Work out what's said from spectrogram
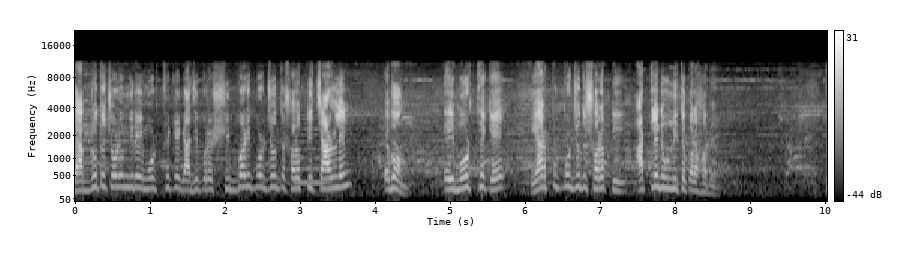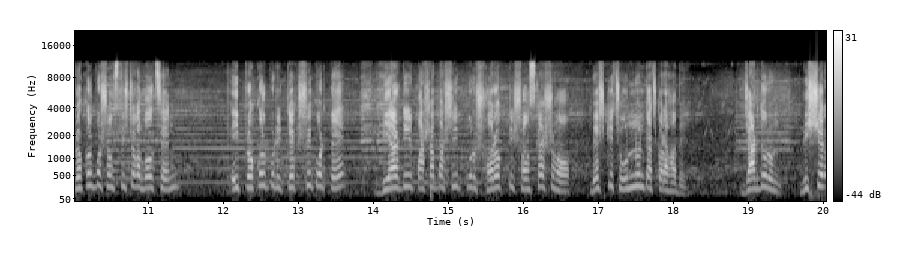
জাগ্রত চৌরঙ্গীর এই মোড় থেকে গাজীপুরের শিববাড়ি পর্যন্ত সড়কটি চার লেন এবং এই মোড় থেকে এয়ারপোর্ট পর্যন্ত সড়কটি আট লেনে উন্নীত করা হবে। প্রকল্প সংশ্লিষ্টরা বলছেন এই প্রকল্পটি টেকসই করতে বিআরটির পাশাপাশি পুরো সড়কটি সংস্কার সহ বেশ কিছু উন্নয়ন কাজ করা হবে। যার দরুন বিশ্বের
